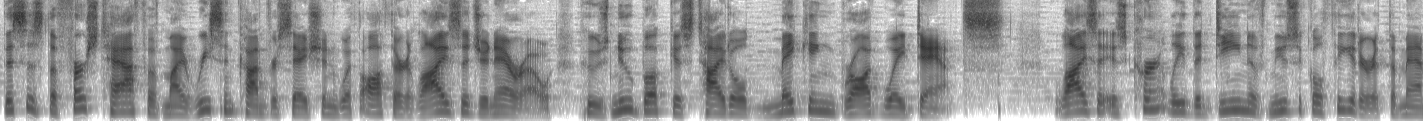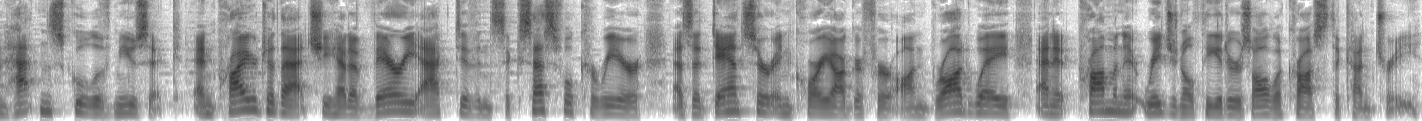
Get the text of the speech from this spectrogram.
This is the first half of my recent conversation with author Liza Gennaro, whose new book is titled Making Broadway Dance. Liza is currently the Dean of Musical Theater at the Manhattan School of Music, and prior to that, she had a very active and successful career as a dancer and choreographer on Broadway and at prominent regional theaters all across the country.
